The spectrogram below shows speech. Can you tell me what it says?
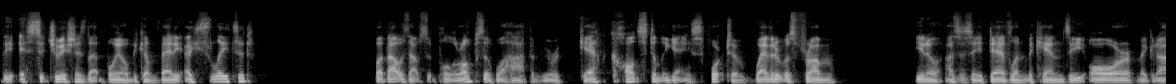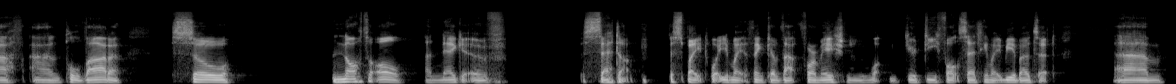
the situation is that Bojan become very isolated but that was absolute polar opposite of what happened. We were constantly getting support to him, whether it was from, you know, as I say, Devlin, McKenzie, or McGrath and Polvara. So, not at all a negative setup, despite what you might think of that formation and what your default setting might be about it. Um,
